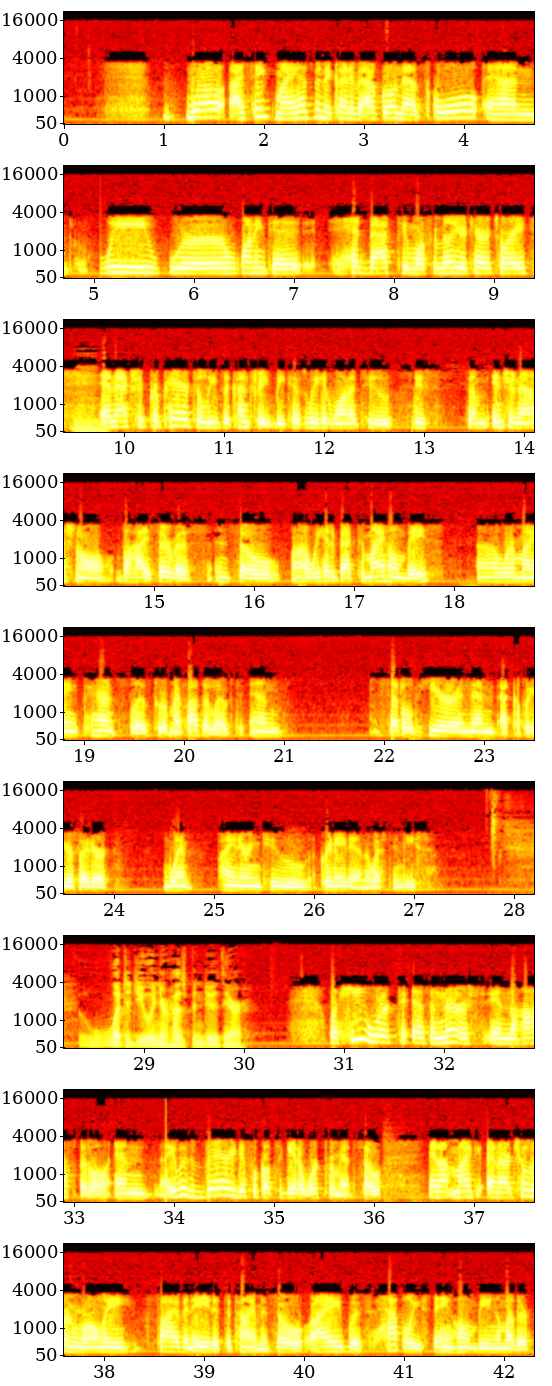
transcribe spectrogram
Well, I think my husband had kind of outgrown that school, and we were wanting to head back to more familiar territory mm. and actually prepare to leave the country because we had wanted to do some international Baha'i service. And so uh, we headed back to my home base, uh, where my parents lived, where my father lived, and settled here. And then a couple of years later, went pioneering to Grenada in the West Indies. What did you and your husband do there? Well, he worked as a nurse in the hospital, and it was very difficult to get a work permit. So, and my and our children were only five and eight at the time, and so I was happily staying home, being a mother,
